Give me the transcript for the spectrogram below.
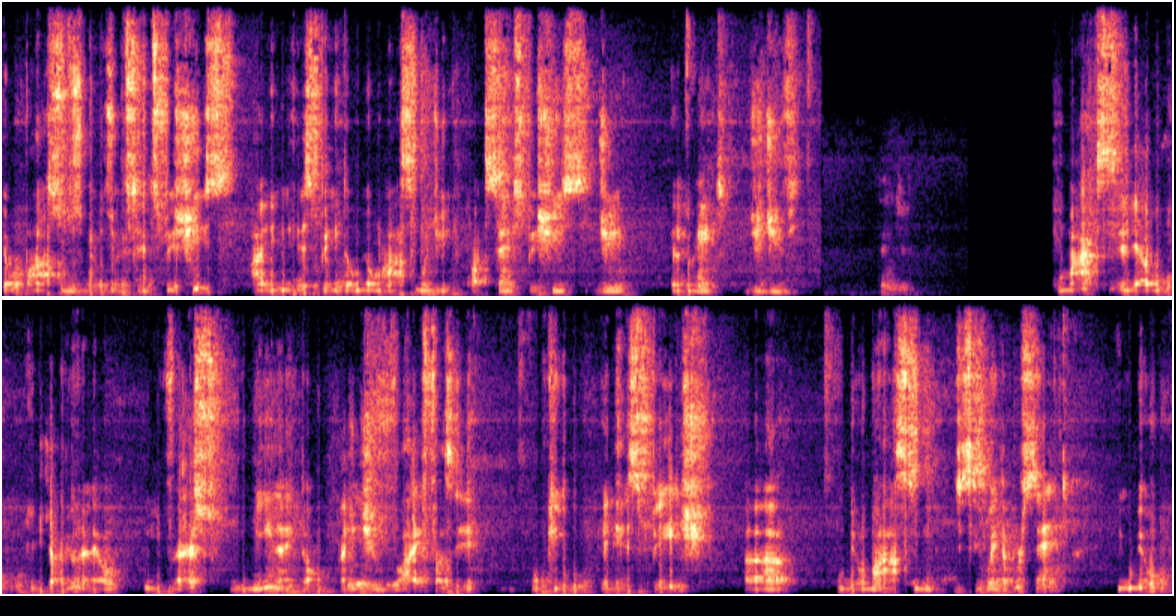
eu passo dos meus 800 px, aí ele respeita o meu máximo de 400 px de elemento, de div. Entendi. O max, ele é o, o que a gente já viu, né? Ele é o inverso do min, né? Então, a gente vai fazer com que o, ele respeite uh, o meu máximo de 50% e o meu,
